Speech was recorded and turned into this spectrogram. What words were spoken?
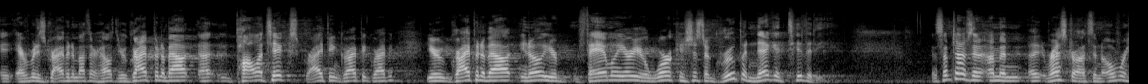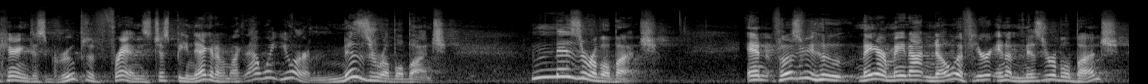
Everybody's griping about their health. You're griping about uh, politics, griping, griping, griping. You're griping about, you know, your family or your work. It's just a group of negativity. And sometimes I'm in uh, restaurants and overhearing just groups of friends just be negative. I'm like, that way you are a miserable bunch. Miserable bunch. And for those of you who may or may not know if you're in a miserable bunch,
